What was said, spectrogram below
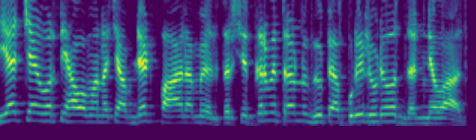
या चॅनलवरती हवामानाचे अपडेट पाहायला मिळेल. तर शेतकरी मित्रांनो भेटूया पुढील व्हिडिओ धन्यवाद.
